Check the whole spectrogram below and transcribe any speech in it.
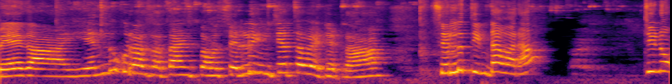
మేఘా ఎందుకు రా సతాయిస్తావు సెల్లు ఇంచేస్తావు ఎట్టెట్రా సెల్లు తింటావరా? తిను.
